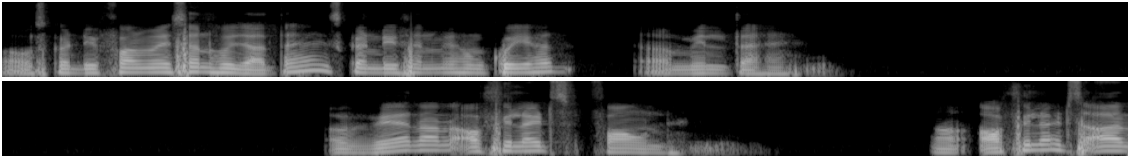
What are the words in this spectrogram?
उसका डिफॉर्मेशन हो जाता है। इस कंडीशन में हमको यह मिलता है। Where are ophiolites found ophiolites are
